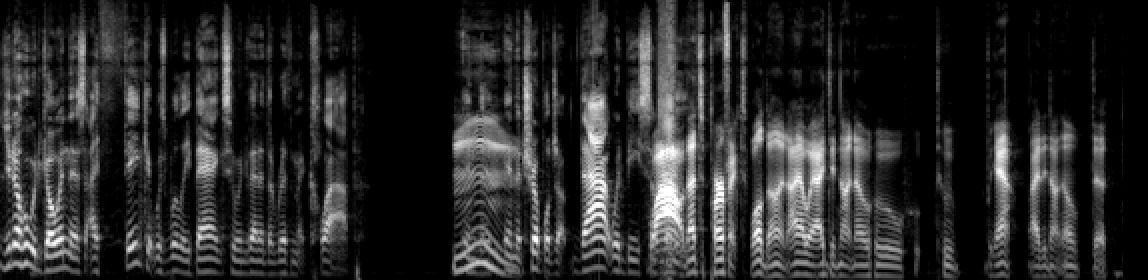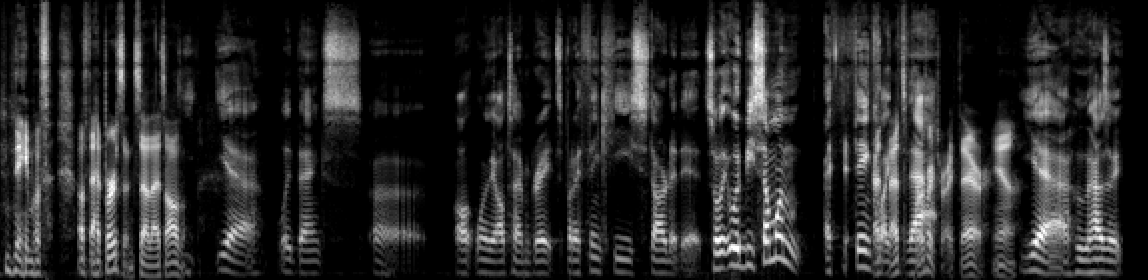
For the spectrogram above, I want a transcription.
you know who would go in this? I think it was Willie Banks who invented the rhythmic clap in, the, in the triple jump. That would be somebody. Mm. wow, that's perfect. Well done. I I did not know who who, yeah, I did not know the name of, of that person. So that's awesome. yeah. Willie Banks, uh, all, one of the all-time greats, but I think he started it. So it would be someone I think That- like that's that. perfect right there. Yeah. Yeah, who has a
